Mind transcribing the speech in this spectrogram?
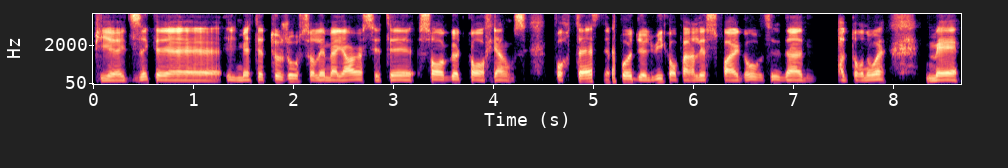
Puis euh, il disait qu'il euh, mettait toujours sur les meilleurs, c'était son gars de confiance. Pourtant, c'était pas de lui qu'on parlait super gros dans, dans, le tournoi, mais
